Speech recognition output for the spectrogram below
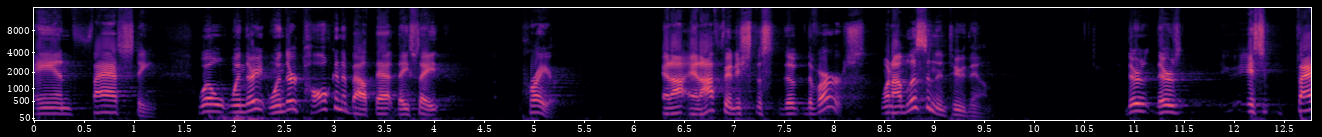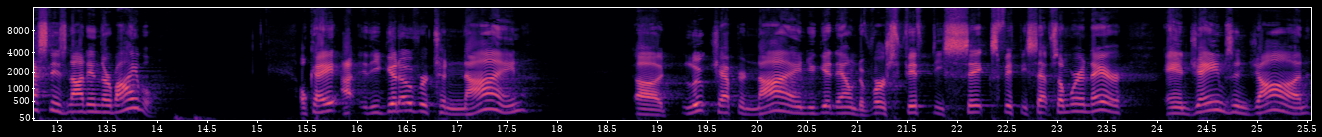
and fasting. Well, when they're, when they're talking about that, they say prayer. And I, and I finish the, the, the verse when I'm listening to them. There, there's, it's, fasting is not in their Bible. Okay, I, you get over to 9, uh, Luke chapter 9, you get down to verse 56, 57, somewhere in there, and James and John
